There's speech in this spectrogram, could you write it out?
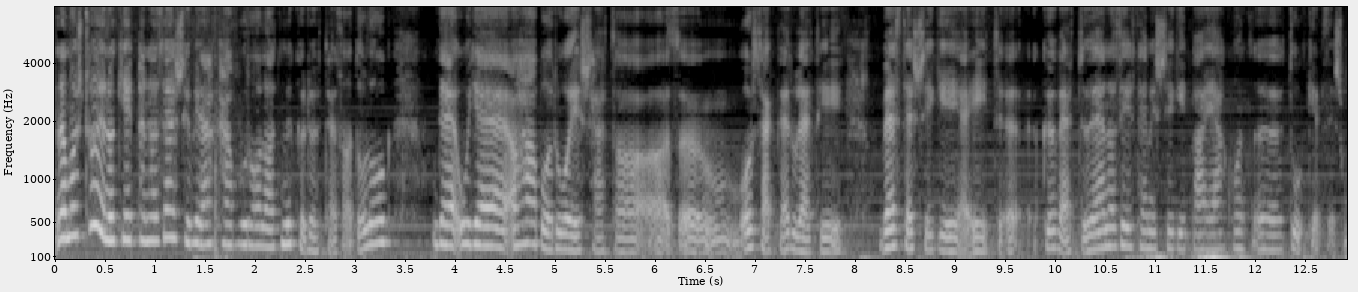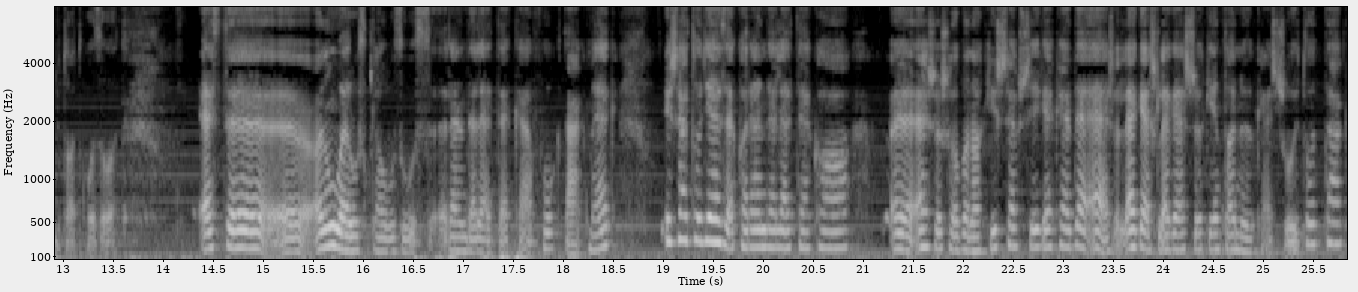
Na most tulajdonképpen az első világháború alatt működött ez a dolog, de ugye a háború és hát az ország területi veszteségeit követően az értelmiségi pályákon túlképzés mutatkozott. Ezt a numerus clausus rendeletekkel fogták meg, és hát ugye ezek a rendeletek a, elsősorban a kisebbségeket, de leges-legelsőként a nőket sújtották,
